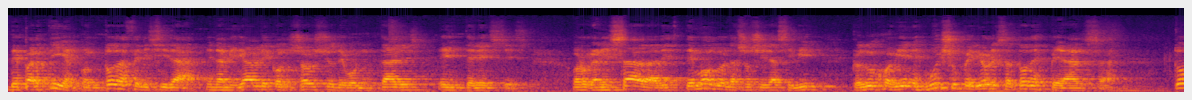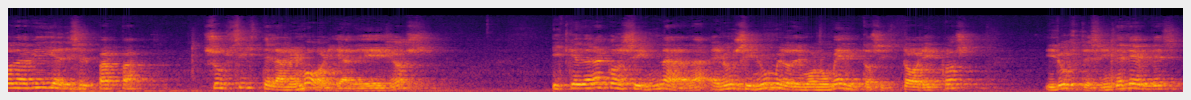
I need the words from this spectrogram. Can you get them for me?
departían con toda felicidad en amigable consorcio de voluntades e intereses. Organizada de este modo la sociedad civil produjo bienes muy superiores a toda esperanza. Todavía, dice el Papa, subsiste la memoria de ellos y quedará consignada en un sinnúmero de monumentos históricos, ilustres e indelebles,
